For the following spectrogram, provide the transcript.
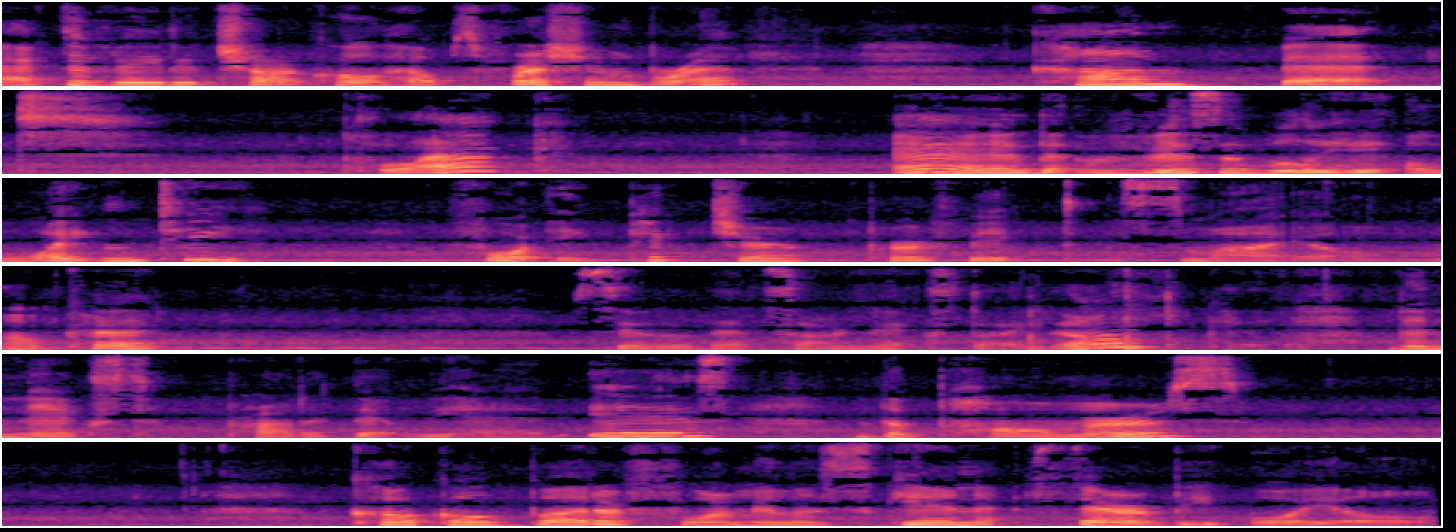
Activated charcoal helps freshen breath, combat plaque. And visibly whitened teeth for a picture perfect smile. Okay. So that's our next item. Okay. The next product that we have is the Palmer's cocoa butter formula skin therapy oil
